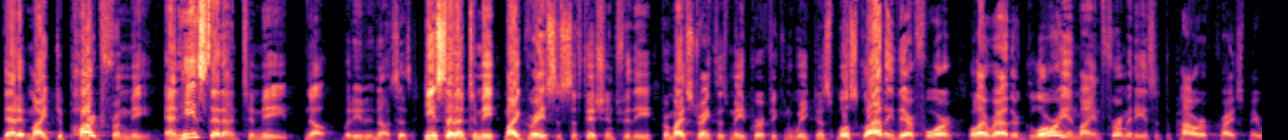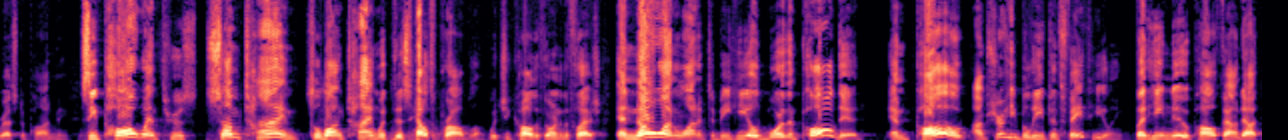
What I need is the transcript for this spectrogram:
that it might depart from me. And he said unto me, no, but he didn't know. It says, He said unto me, My grace is sufficient for thee, for my strength is made perfect in weakness. Most gladly, therefore, will I rather glory in my infirmities, that the power of Christ may rest upon me. See, Paul went through some time, it's a long time, with this health problem, which he called the thorn in the flesh. And no one wanted to be healed more than Paul did. And Paul, I'm sure he believed in faith healing, but he knew, Paul found out,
